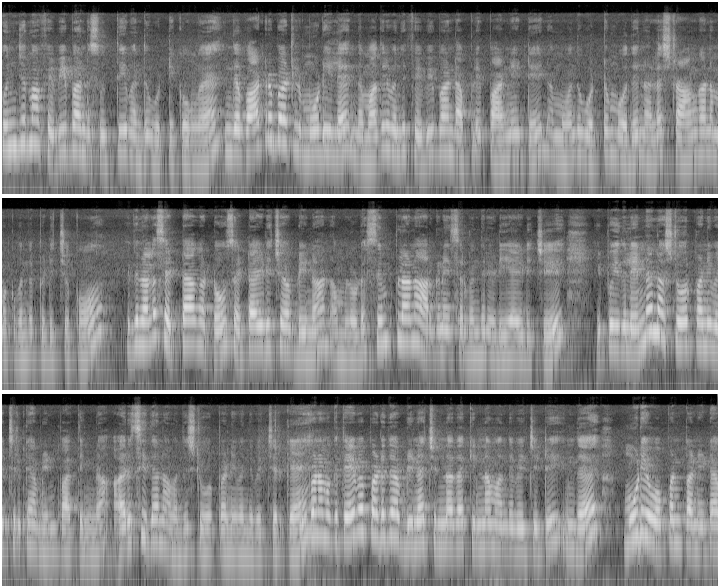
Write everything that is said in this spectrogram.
கொஞ்சமாக ஃபெவிபாண்டு சுற்றி வந்து ஒட்டிக்கோங்க. இந்த வாட்டர் பாட்டில் மூடியில் இந்த மாதிரி வந்து ஃபெவிபாண்ட் அப்ளை பண்ணிவிட்டு நம்ம வந்து ஒட்டும் போது நல்லா ஸ்ட்ராங்காக நமக்கு வந்து பிடிச்சிக்கும். இது நல்லா செட் ஆகட்டும். செட் ஆகிடுச்சு அப்படின்னா நம்மளோட சிம்பிளான ஆர்கனைசர் வந்து ரெடி ஆகிடுச்சு இப்போ இதில் என்ன நான் ஸ்டோர் பண்ணி வச்சுருக்கேன் அப்படின்னு பார்த்தீங்கன்னா அரிசி அரிசி தான் நான் வந்து ஸ்டோர் பண்ணி வந்து வச்சுருக்கேன். இப்போ நமக்கு தேவைப்படுது அப்படின்னா சின்னதாக கிண்ணம் வந்து வச்சுட்டு இந்த மூடியை ஓப்பன் பண்ணிட்டா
